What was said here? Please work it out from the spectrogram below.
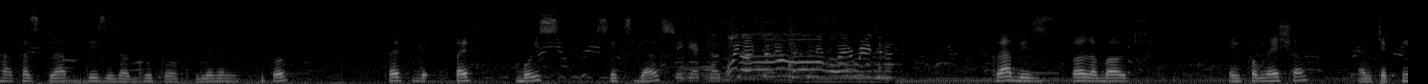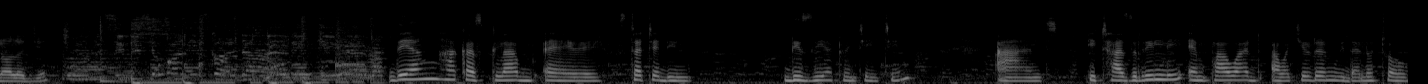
Hackers Club, this is a group of 11 people, five, five boys, six girls. Club is all about information and technology. The Young Hackers Club uh, started in this year 2018 and it has really empowered our children with a lot of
